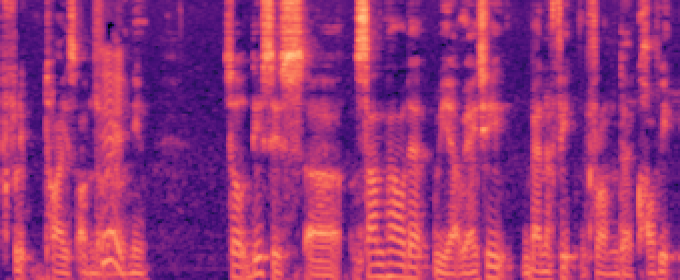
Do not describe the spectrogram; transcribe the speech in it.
flip twice on the hmm. revenue. So this is uh, somehow that we are we actually benefit from the COVID.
